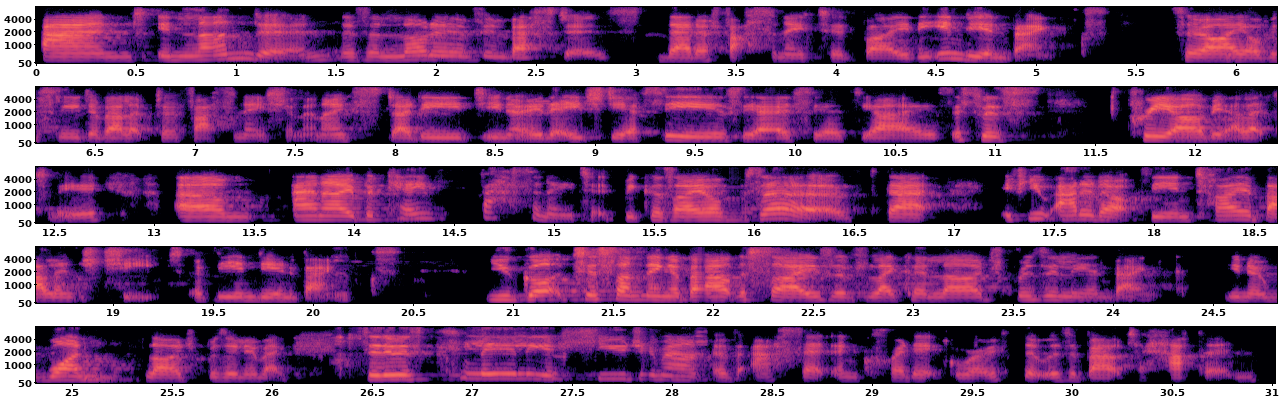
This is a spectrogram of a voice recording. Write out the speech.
And in London, there's a lot of investors that are fascinated by the Indian banks. So I obviously developed a fascination and I studied, you know, the HDFCs, the ICICIs. This was pre-RBL actually. Um, and I became fascinated because I observed that if you added up the entire balance sheet of the Indian banks, you got to something about the size of like a large Brazilian bank, you know, one large Brazilian bank. So there was clearly a huge amount of asset and credit growth that was about to happen,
